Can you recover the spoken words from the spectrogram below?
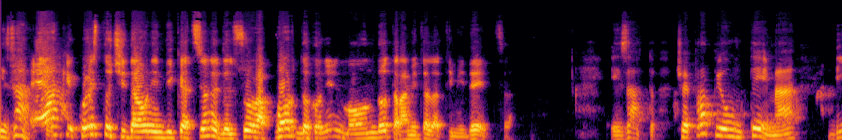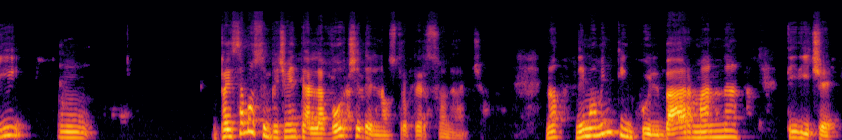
Esatto. E anche questo ci dà un'indicazione del suo rapporto con il mondo tramite la timidezza. Esatto, cioè proprio un tema di mh, pensiamo semplicemente alla voce del nostro personaggio. No? Nel momento in cui il barman ti dice,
